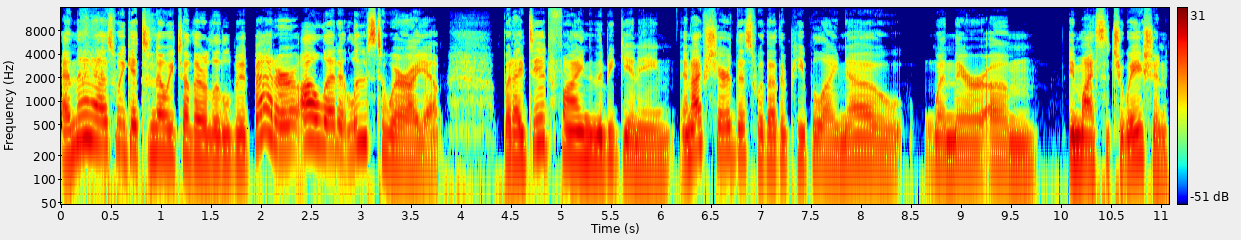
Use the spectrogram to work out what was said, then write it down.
And then as we get to know each other a little bit better, I'll let it loose to where I am. But I did find in the beginning, and I've shared this with other people I know when they're um, in my situation.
